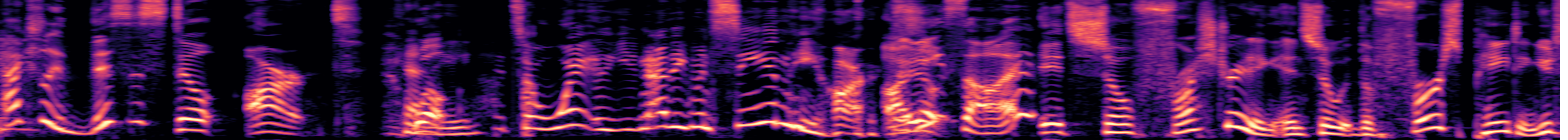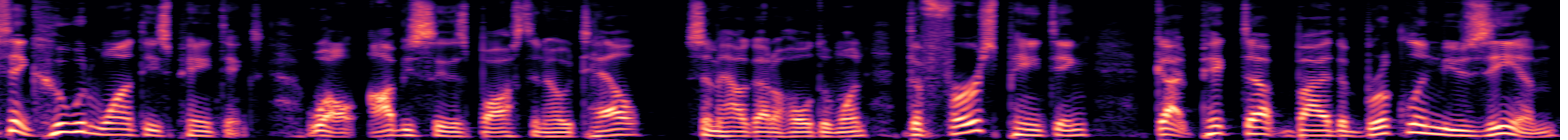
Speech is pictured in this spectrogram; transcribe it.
Actually, this is still art, Kenny. Well, It's a way you're not even seeing the art. I he saw it. It's so frustrating. And so the first painting, you'd think who would want these paintings? Well, obviously this Boston hotel somehow got a hold of one. The first painting got picked up by the Brooklyn Museum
